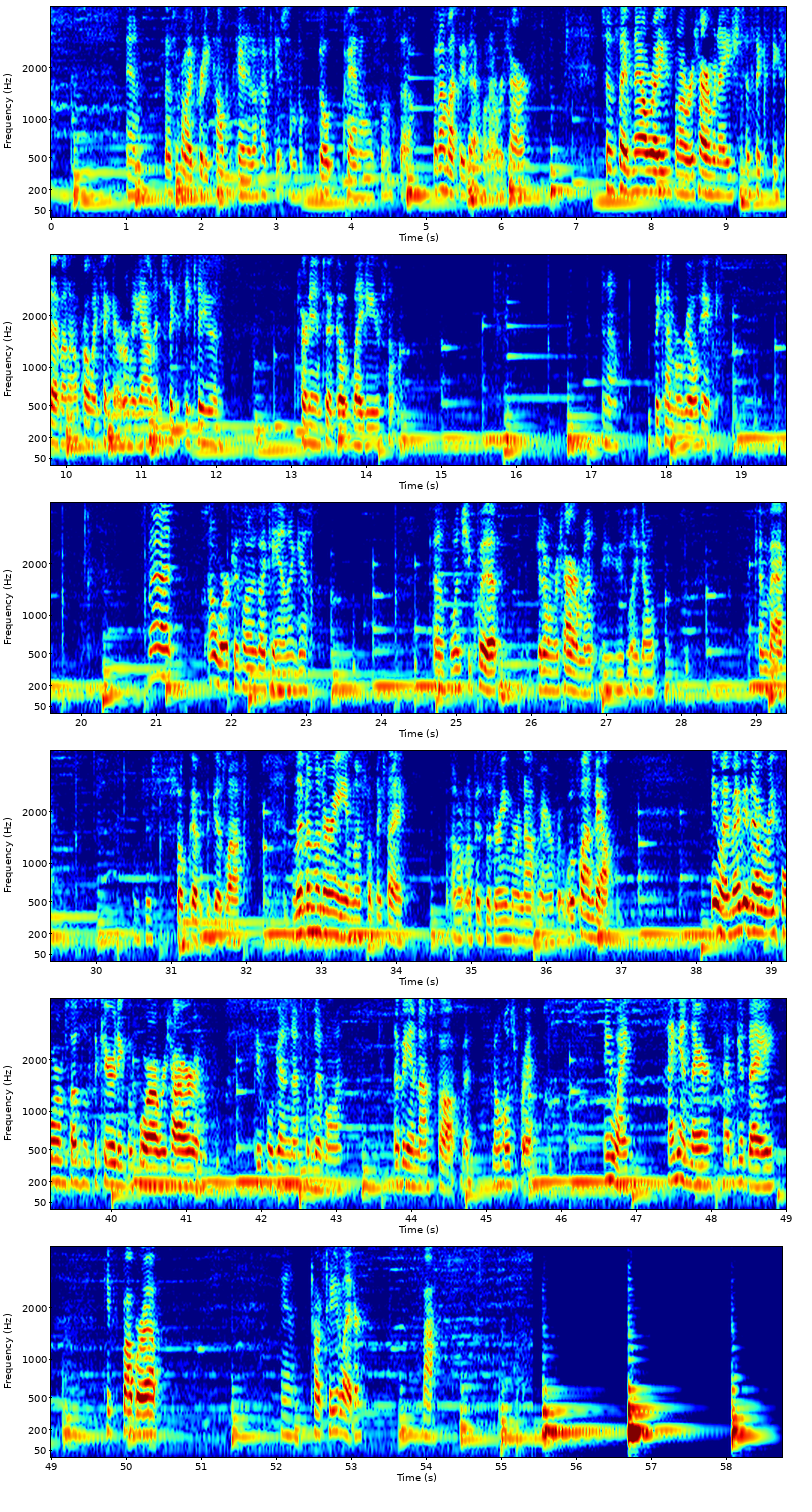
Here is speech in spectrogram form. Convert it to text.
And that's probably pretty complicated. I'll have to get some goat panels and stuff. But I might do that when I retire. Since they've now raised my retirement age to 67, I'll probably take it early out at 62 and turn into a goat lady or something. You know, become a real hick. But I'll work as long as I can, I guess. Because once you quit, get on retirement, you usually don't come back and just soak up the good life. Living the dream, that's what they say. I don't know if it's a dream or a nightmare, but we'll find out. Anyway, maybe they'll reform Social Security before I retire and people get enough to live on. That'd be a nice thought, but don't hold your breath. Anyway, hang in there. Have a good day. Keep your bobber up. And talk to you later. Bye.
